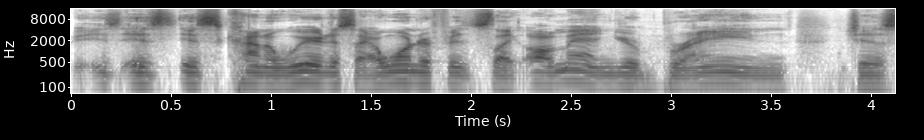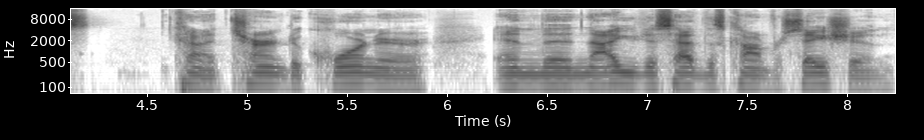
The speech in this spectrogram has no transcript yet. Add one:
it's it's, it's kind of weird. It's like I wonder if it's like oh man, your brain just kind of turned a corner, and then now you just had this conversation.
